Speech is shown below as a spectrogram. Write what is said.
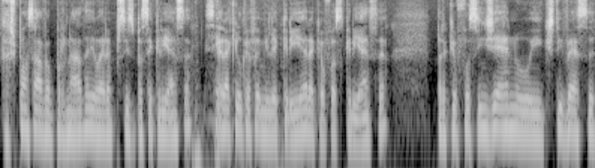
responsável por nada, eu era preciso para ser criança. Sim. Era aquilo que a família queria, era que eu fosse criança, para que eu fosse ingênuo e que estivesse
